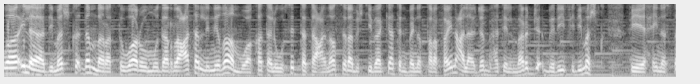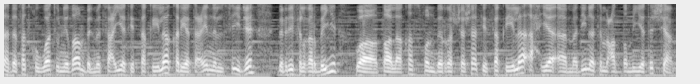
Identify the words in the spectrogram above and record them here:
وإلى دمشق دمر الثوار مدرعة للنظام وقتلوا ستة عناصر باشتباكات بين الطرفين على جبهة المرج بريف دمشق في حين استهدفت قوات النظام بالمدفعية الثقيلة قرية عين الفيجة بالريف الغربي وطال قصف بالرشاشات الثقيلة أحياء مدينة معظمية الشام.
